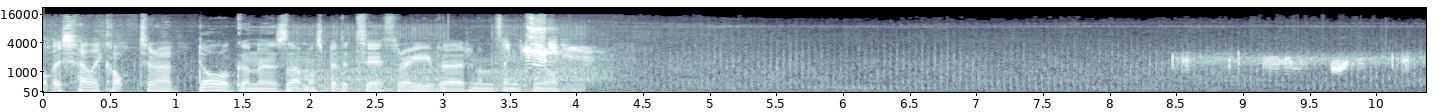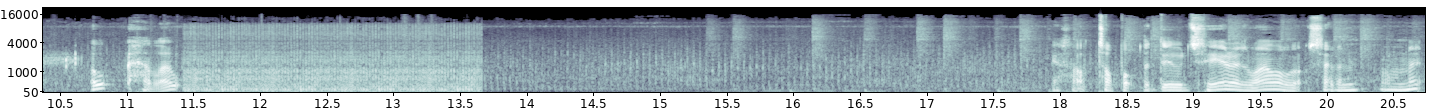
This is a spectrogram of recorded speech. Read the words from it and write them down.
Thought this helicopter had door gunners. That must be the tier 3 version I'm thinking of. Oh, hello. Guess I'll top up the dudes here as well. I've got seven on it.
